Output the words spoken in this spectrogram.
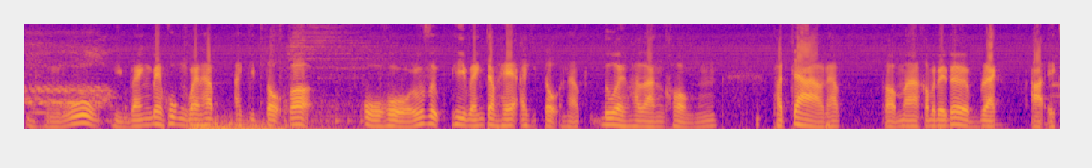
โอ้โหพี่แบงค์ได้พุ่งไปนะครับ อากิโตะก็ โอ้โห รู้สึกพี่แบงค์จะแพ้อากิโตะนะครับ ด้วยพลังของพระเจ้านะครับ ต่อมาคอมเบเดอร์ Black RX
